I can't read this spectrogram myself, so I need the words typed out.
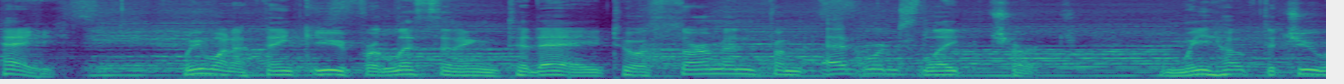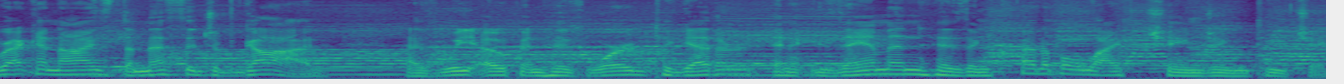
Hey, we want to thank you for listening today to a sermon from Edwards Lake Church, and we hope that you recognize the message of God as we open His Word together and examine His incredible life changing teaching.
